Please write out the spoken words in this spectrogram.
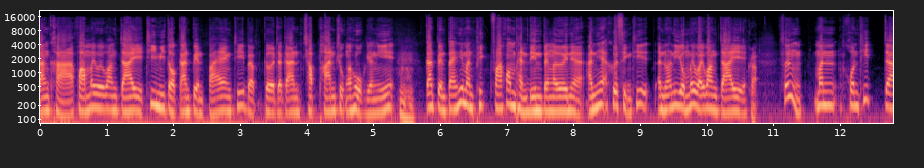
กังขาความไม่ไว้วางใจ ที่มีต่อการเปลี่ยนแปลงที่แบบเกิดจากการฉับพลันฉุกละหุกอย่างนี้อืมการเปลี่ยนแปลงที่มันพลิกฟ้าคว่ำแผ่นดินไปเลยเนี่ย อันเนี้ยคือสิ่งที่อนุรักษ์นิยมไม่ไว้วางใจครับซึ่งมันคนที่จะ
